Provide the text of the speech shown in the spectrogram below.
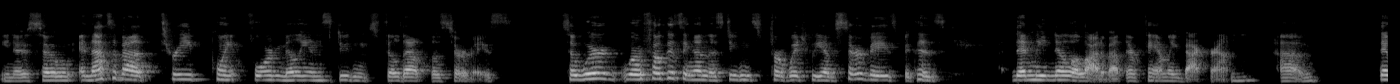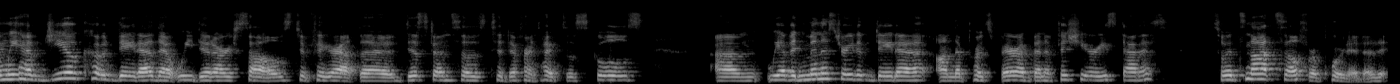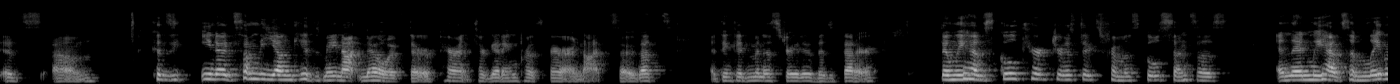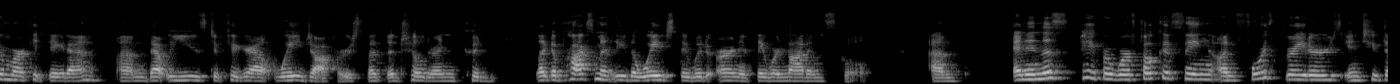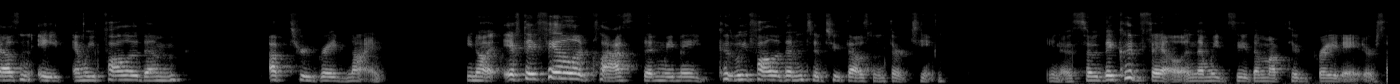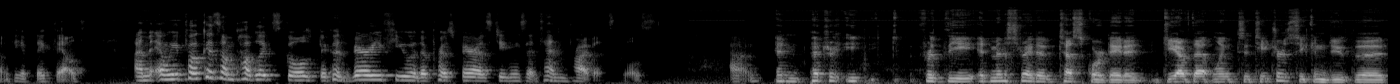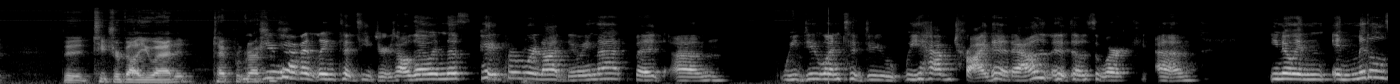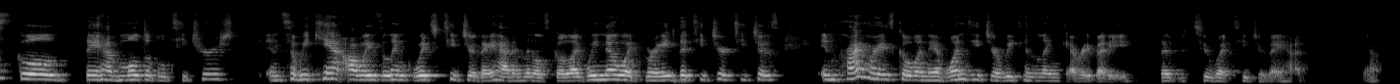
You know, so, and that's about 3.4 million students filled out the surveys. So we're, we're focusing on the students for which we have surveys because then we know a lot about their family background. Um, then we have geocode data that we did ourselves to figure out the distances to different types of schools. Um, we have administrative data on the Prospera beneficiary status. So it's not self-reported. It's because, um, you know, some of the young kids may not know if their parents are getting Prospera or not. So that's, I think administrative is better. Then we have school characteristics from a school census and then we have some labor market data um, that we use to figure out wage offers that the children could, like approximately the wage they would earn if they were not in school. Um, and in this paper, we're focusing on fourth graders in 2008, and we follow them up through grade nine. You know, if they fail a class, then we may, because we follow them to 2013. You know, so they could fail, and then we'd see them up to grade eight or something if they failed. Um, and we focus on public schools because very few of the Prospera students attend private schools. Um, and Petra, for the administrative test score data, do you have that linked to teachers so you can do the the teacher value added type progression? We do have it linked to teachers, although in this paper we're not doing that, but um, we do want to do, we have tried it out, it does work. Um, you know, in, in middle school, they have multiple teachers and so we can't always link which teacher they had in middle school. Like we know what grade the teacher teaches. In primary school, when they have one teacher, we can link everybody to what teacher they had. Yeah.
